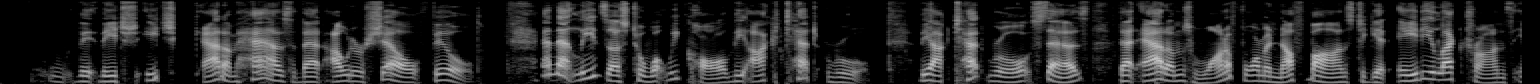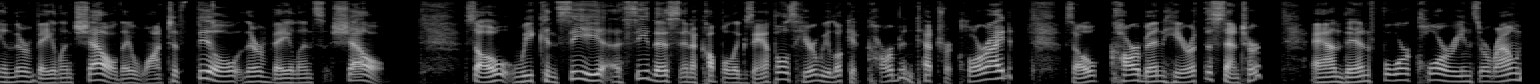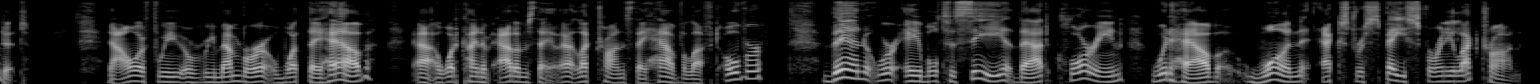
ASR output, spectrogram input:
the, the each, each atom has that outer shell filled. And that leads us to what we call the octet rule. The octet rule says that atoms want to form enough bonds to get 80 electrons in their valence shell. They want to fill their valence shell. So we can see uh, see this in a couple examples here we look at carbon tetrachloride. So carbon here at the center and then four chlorines around it. Now if we remember what they have, uh, what kind of atoms they electrons they have left over, then we're able to see that chlorine would have one extra space for an electron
